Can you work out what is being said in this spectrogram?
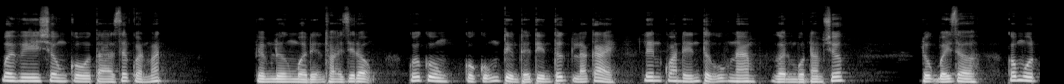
bởi vì trông cô ta rất quen mắt. Viêm Lương mở điện thoại di động, cuối cùng cô cũng tìm thấy tin tức lá cải liên quan đến Tưởng Úc Nam gần một năm trước. Lúc bấy giờ, có một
